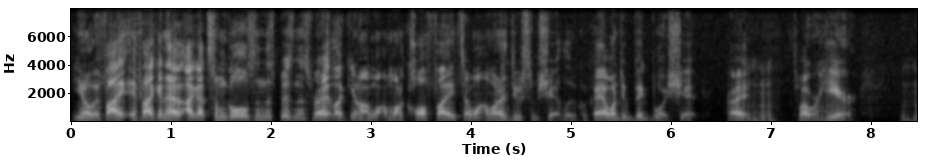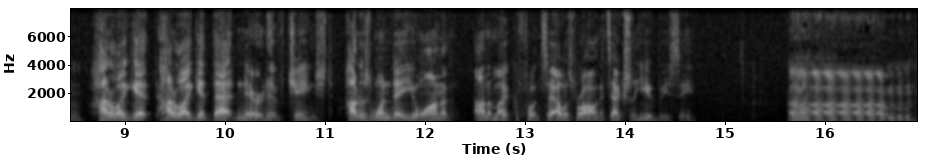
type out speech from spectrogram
You know, if I if I can have, I got some goals in this business, right? Like, you know, I want, I want to call fights. I want I want to do some shit, Luke. Okay, I want to do big boy shit, right? That's why we're here. How do I get how do I get that narrative changed? How does one day Joanna on a microphone say I was wrong? It's actually you, BC. Um,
